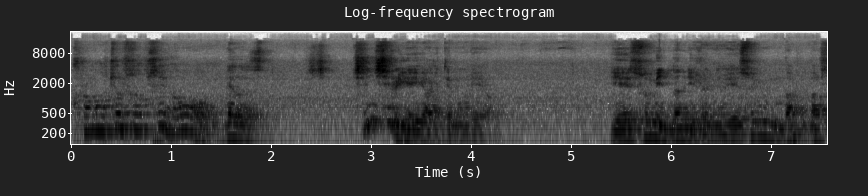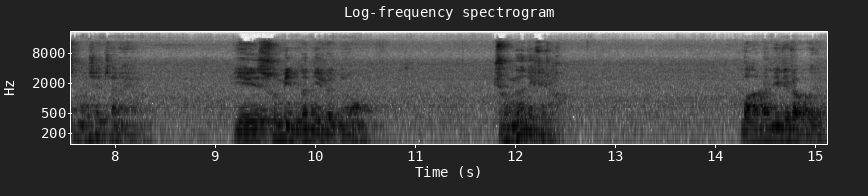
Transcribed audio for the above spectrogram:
그럼 어쩔 수 없어요. 내가 진실을 얘기하기 때문에 그래요 예수 믿는 일은요, 예수님 말, 말씀하셨잖아요. 예수 믿는 일은요, 죽는 일이라. 뭐 하는 일이라고요?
